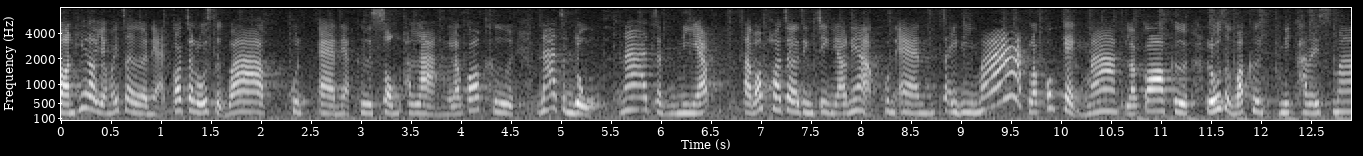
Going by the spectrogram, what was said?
ตอนที่เรายังไม่เจอเนี่ย ก็จะรู้สึกว่าคุณแอนเนี่ยคือทรงพลังแล้วก็คือน่าจะดุน่าจะเนี้ยบ แต่ว่าพอเจอจริง ๆ แล้วเนี่ย คุณแอนใจดีมาก แล้วก็เก่งมาก แล้วก็คือรู้สึกว่าคือมีคาริสมา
